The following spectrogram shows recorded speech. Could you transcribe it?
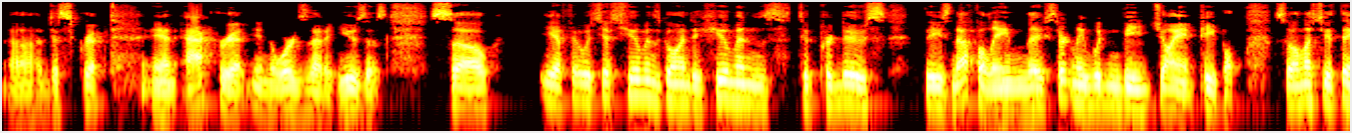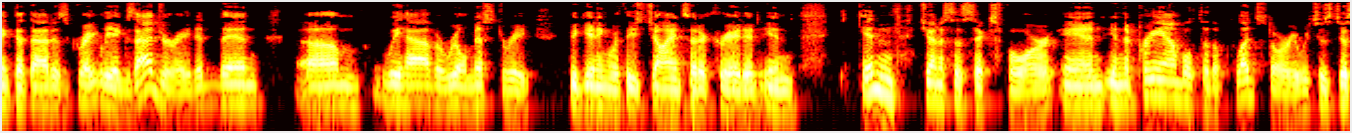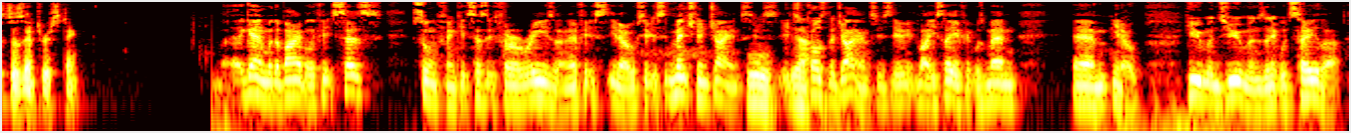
uh, descript and accurate in the words that it uses. So if it was just humans going to humans to produce these Nephilim, they certainly wouldn't be giant people. So unless you think that that is greatly exaggerated, then um, we have a real mystery beginning with these giants that are created in in Genesis 6 4 and in the preamble to the flood story, which is just as interesting. Again, with the Bible, if it says something, it says it for a reason. If it's, you know, so it's mentioning giants, Ooh, it's, it's yeah. cause the giants. It's, like you say, if it was men, um, you know, humans, humans, then it would say that.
